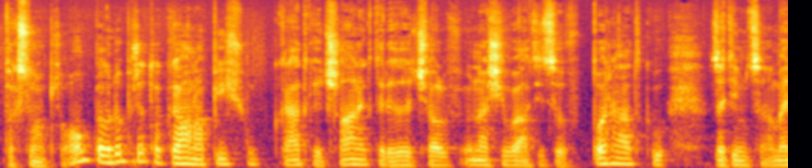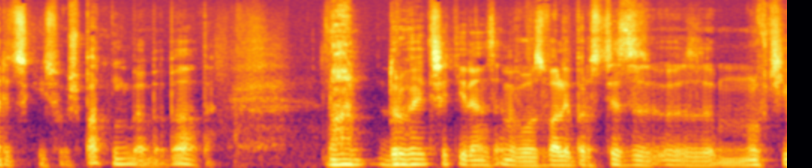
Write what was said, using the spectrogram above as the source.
Tak jsem napsal, tak dobře, tak já napíšu krátký článek, který začal, naši vojáci jsou v pořádku, zatímco americký jsou špatný, blablabla. Tak. No a druhý, třetí den se mi ozvali prostě z, z mluvčí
